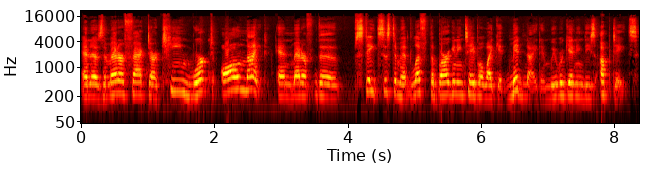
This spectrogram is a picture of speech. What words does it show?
and as a matter of fact, our team worked all night. And matter of, the state system had left the bargaining table like at midnight, and we were getting these updates.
